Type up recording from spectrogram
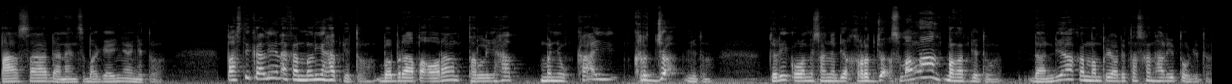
pasar dan lain sebagainya gitu pasti kalian akan melihat gitu. Beberapa orang terlihat menyukai kerja gitu. Jadi kalau misalnya dia kerja semangat banget gitu dan dia akan memprioritaskan hal itu gitu.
